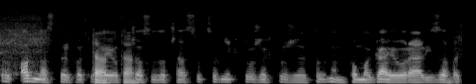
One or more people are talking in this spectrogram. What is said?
To od nas tylko tutaj Tak, od tak. czasu do czasu, co niektórzy, którzy to nam pomagają realizować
